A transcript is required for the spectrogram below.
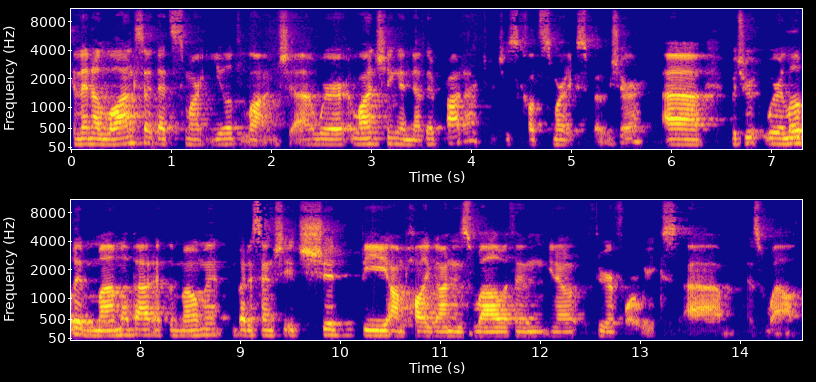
and then alongside that smart yield launch, uh, we're launching another product, which is called Smart Exposure, uh, which we're, a little bit mum about at the moment, but essentially it should be on Polygon as well within, you know, three or four weeks um, as well.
